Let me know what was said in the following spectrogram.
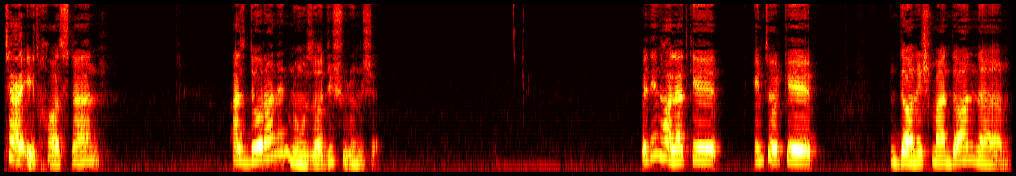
تایید خواستن از دوران نوزادی شروع میشه. بدین حالت که اینطور که دانشمندان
